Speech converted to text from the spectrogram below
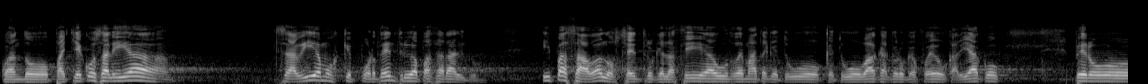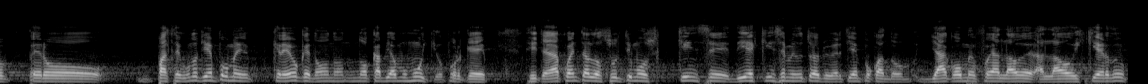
Cuando Pacheco salía, sabíamos que por dentro iba a pasar algo. Y pasaba los centros que él hacía, un remate que tuvo, que tuvo Vaca, creo que fue, o Cariaco. Pero, pero para el segundo tiempo me, creo que no, no, no, cambiamos mucho, porque si te das cuenta, los últimos 15, 10, 15 minutos del primer tiempo, cuando ya Gómez fue al lado, al lado izquierdo,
